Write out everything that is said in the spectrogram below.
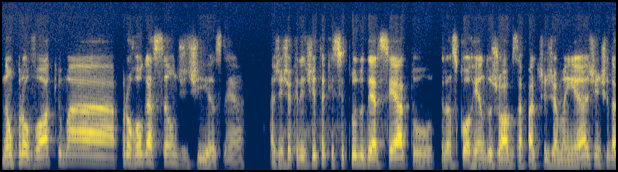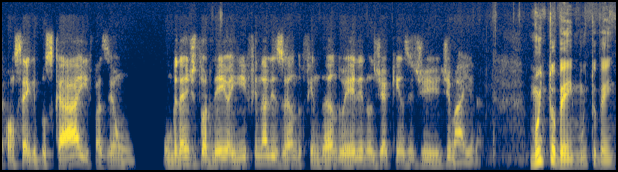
não provoque uma prorrogação de dias, né? A gente acredita que se tudo der certo, transcorrendo os jogos a partir de amanhã, a gente ainda consegue buscar e fazer um, um grande torneio aí, finalizando, findando ele no dia 15 de, de maio. Né? Muito bem, muito bem.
